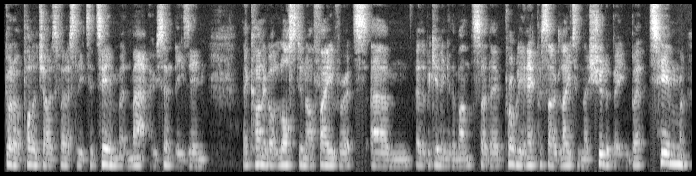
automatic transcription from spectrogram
got to apologise firstly to Tim and Matt who sent these in. They kind of got lost in our favourites um, at the beginning of the month, so they're probably an episode later than they should have been. But Tim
